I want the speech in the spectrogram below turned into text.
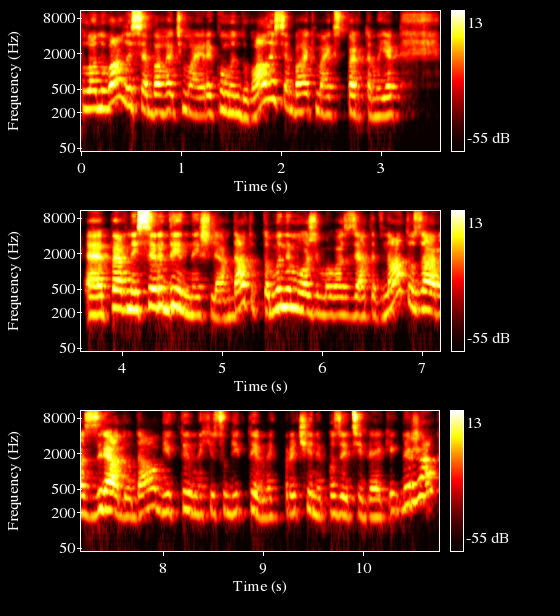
планувалися багатьма і рекомендувалися багатьма експертами як е, певний серединний шлях. Да? Тобто ми не можемо вас взяти в НАТО зараз з ряду да, об'єктивних і суб'єктивних причин і позицій деяких держав,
